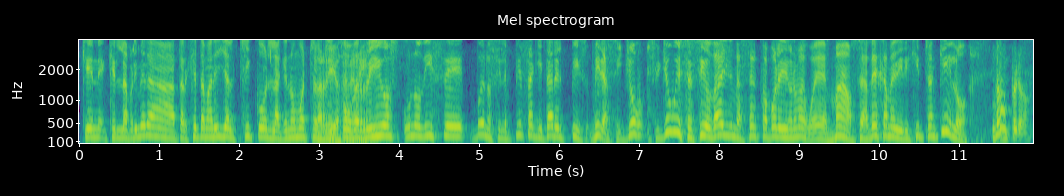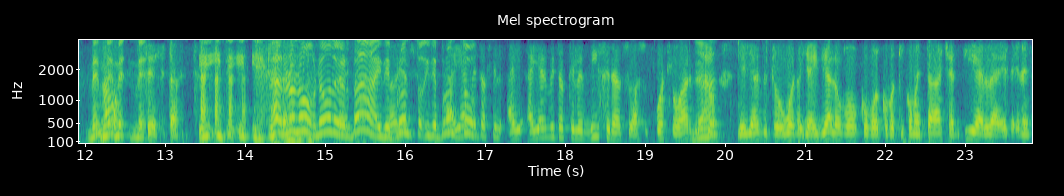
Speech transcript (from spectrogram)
que, en, que en la primera tarjeta amarilla al chico, en la que no muestra el Berríos. chico Berríos, uno dice, bueno, si le empieza a quitar el piso. Mira, si yo si yo hubiese sido Daesh, me acerco a Polo y digo, no me güey, más, o sea, déjame dirigir tranquilo. No, pero Me- no, me- me- sí, está. Y, y te- y- y claro, no, no, no, de verdad, y de No, pronto, y de Hay pronto. árbitros, que, hay, hay árbitros que les dicen a su, a su cuarto árbitro, y hay árbitros, bueno, y hay diálogos como, como el que comentaba Chantía en, la- en- en el,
